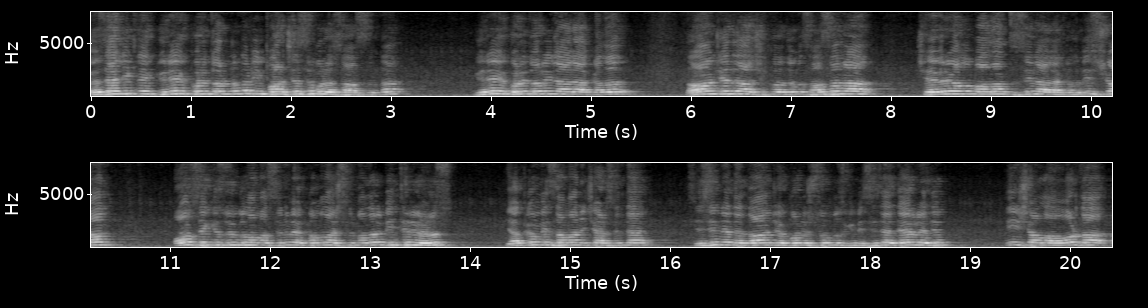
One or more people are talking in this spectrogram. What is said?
Özellikle Güney Koridoru'nun da bir parçası burası aslında. Güney Koridoru ile alakalı daha önce de açıkladığımız Hasan'a çevre yolu bağlantısıyla alakalı biz şu an 18 uygulamasını ve kamulaştırmaları bitiriyoruz. Yakın bir zaman içerisinde sizinle de daha önce konuştuğumuz gibi size devredip inşallah orada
